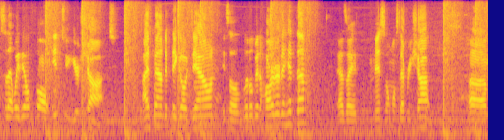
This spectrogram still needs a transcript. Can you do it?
so that way they'll fall into your shot. I found if they go down, it's a little bit harder to hit them, as I miss almost every shot. Um,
